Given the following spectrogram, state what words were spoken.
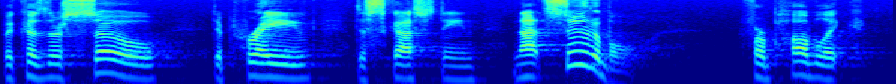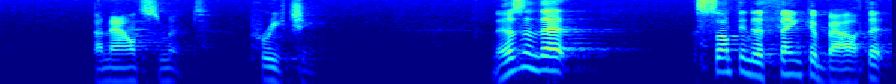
because they're so depraved, disgusting, not suitable for public announcement preaching. Now, isn't that something to think about? That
